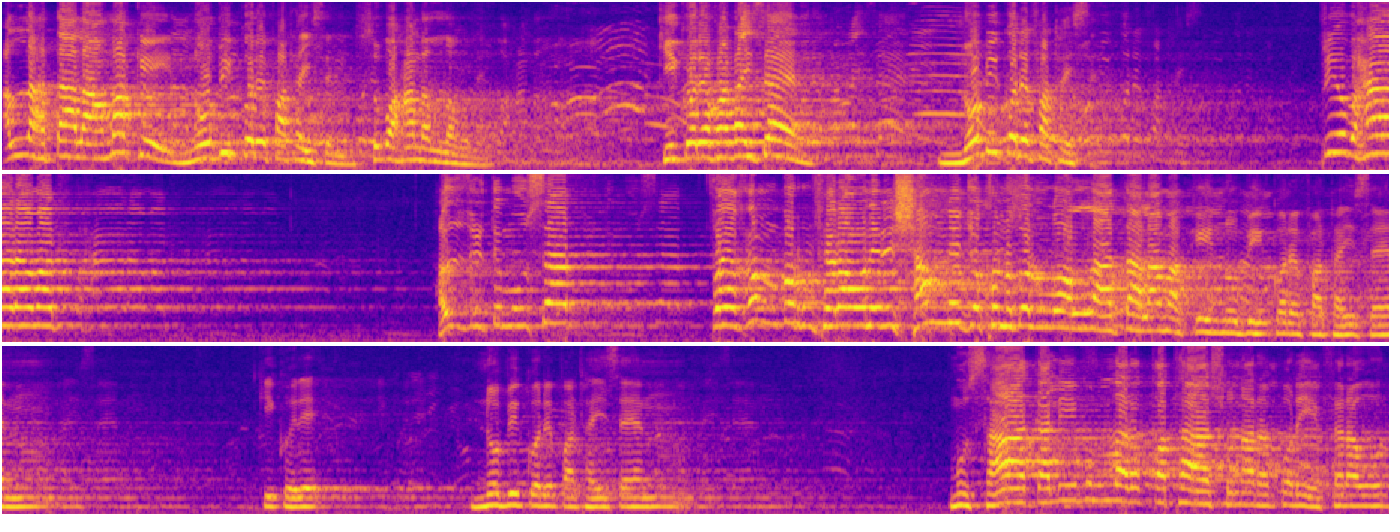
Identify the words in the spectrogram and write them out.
আল্লাহ আমাকে নবী করে পাঠাইছেন। সুবহানাল্লাহ বলেন। কি করে পাঠাইছেন? নবী করে পাঠাইছেন প্রিয় ভাইয়ার আমার, হযরত মুসা পয়গম্বর ফেরাউনের সামনে যখন বলল, আল্লাহ তাআলা আমাকে নবী করে পাঠাইছেন। কি করে? নবী করে পাঠাইছেন। মুসা কালিমুল্লাহর কথা শোনার পরে ফেরাউন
